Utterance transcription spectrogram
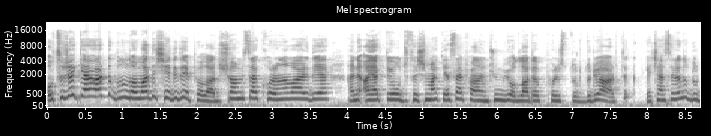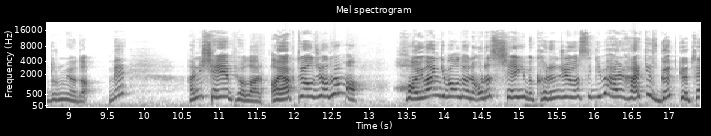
oturacak yer vardı bunu normalde şeyde de yapıyorlardı. Şu an mesela korona var diye hani ayakta yolcu taşımak yasak falan. Çünkü yollarda polis durduruyor artık. Geçen sene de durdurmuyordu. Ve hani şey yapıyorlar. Ayakta yolcu alıyor ama hayvan gibi oluyor. Yani orası şey gibi karınca yuvası gibi her herkes göt göte.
